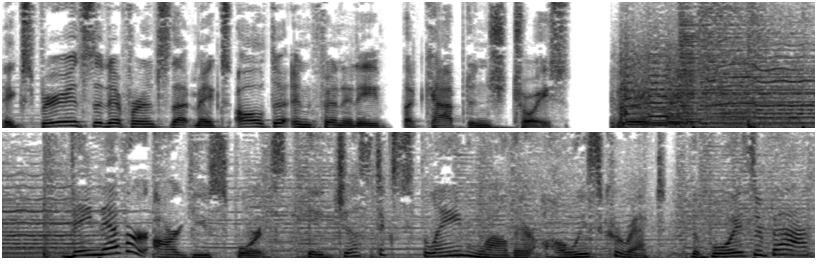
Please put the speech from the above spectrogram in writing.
Experience the difference that makes Alta Infiniti the captain's choice. They never argue sports. They just explain while they're always correct. The boys are back.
